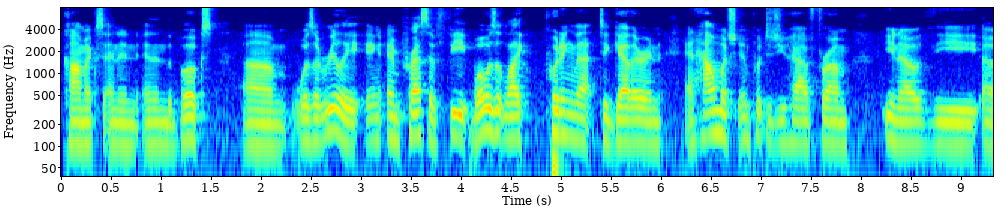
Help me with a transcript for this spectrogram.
comics and in and in the books um, was a really in- impressive feat. What was it like putting that together, and and how much input did you have from you know the uh,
